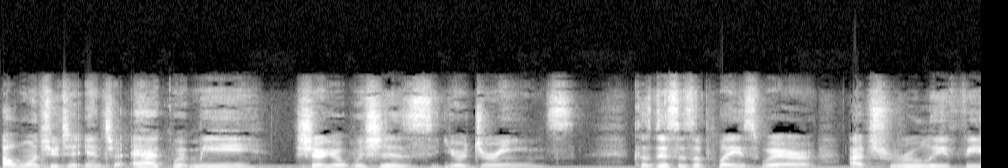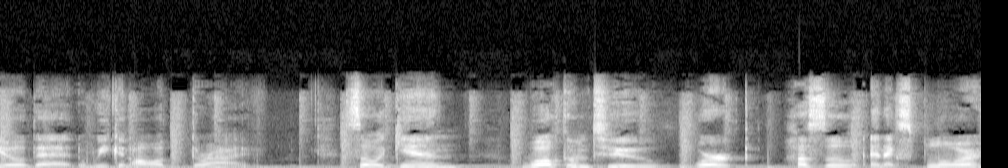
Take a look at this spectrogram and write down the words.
I want you to interact with me, share your wishes, your dreams, because this is a place where I truly feel that we can all thrive. So, again, Welcome to Work, Hustle, and Explore.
